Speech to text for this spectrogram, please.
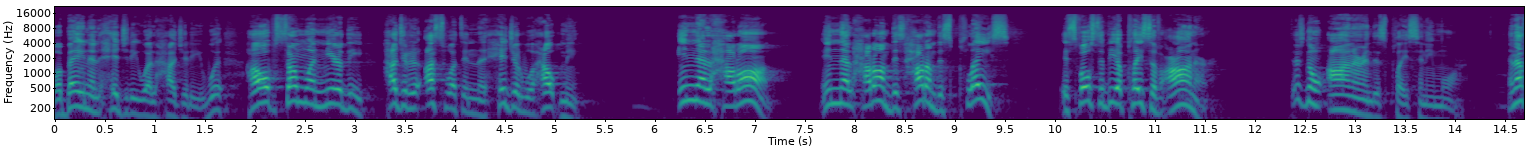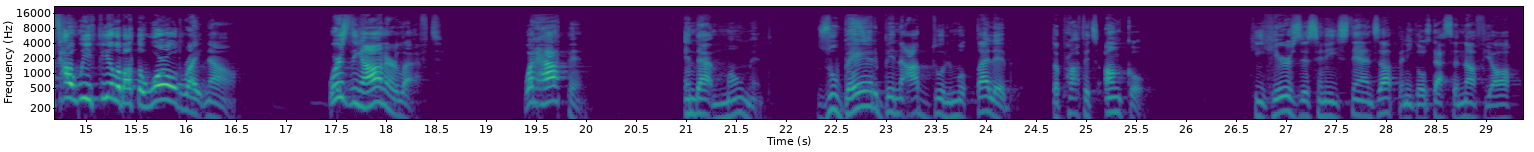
وَبَيْنَ الْحِجْرِ وَالْحَجْرِ I hope someone near the Hajar al-Aswad in the Hijr will help me. In al-Haram, in al-Haram, this haram, this place, is supposed to be a place of honor. There's no honor in this place anymore. And that's how we feel about the world right now. Where's the honor left? What happened? In that moment, Zubair bin Abdul Muttalib, the Prophet's uncle, he hears this and he stands up and he goes, That's enough, y'all.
